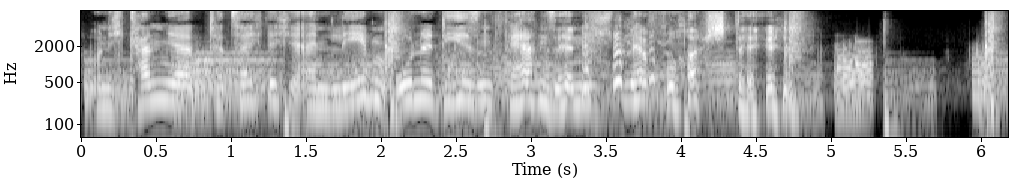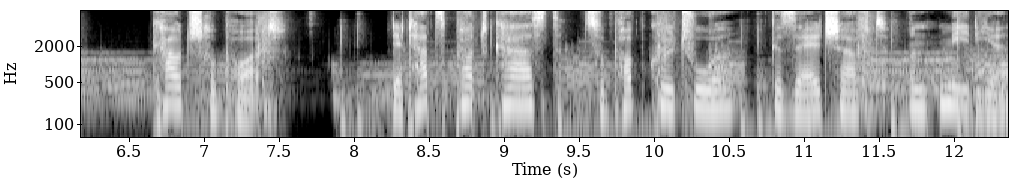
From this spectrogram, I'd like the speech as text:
Und ich kann mir tatsächlich ein Leben ohne diesen Fernseher nicht mehr vorstellen. Couch Report, der Taz-Podcast zu Popkultur, Gesellschaft und Medien.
